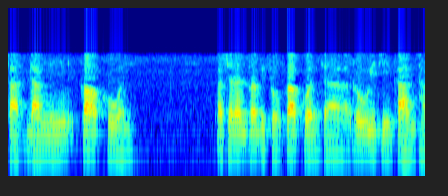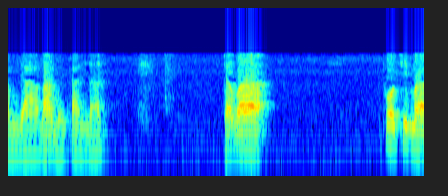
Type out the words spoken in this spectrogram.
สัชดังนี้ก็ควร เพราะฉะนั้นพระภิกษุก็ควรจะรู้วิธีการทำยาบ้างเหมือนกันนะ แต่ว่าพวกที่มา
